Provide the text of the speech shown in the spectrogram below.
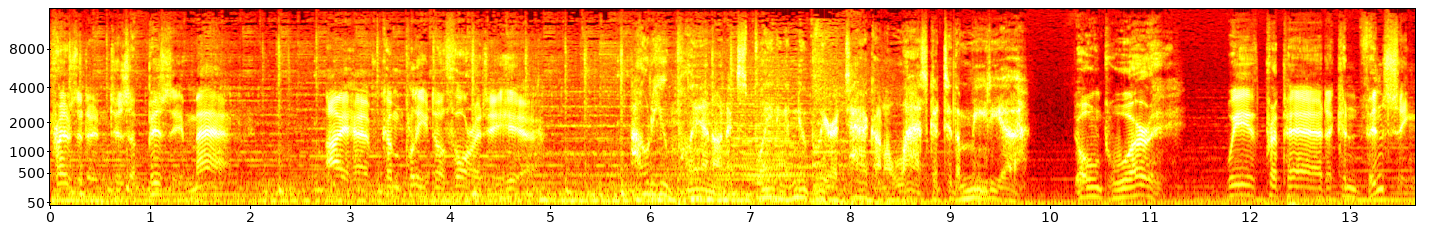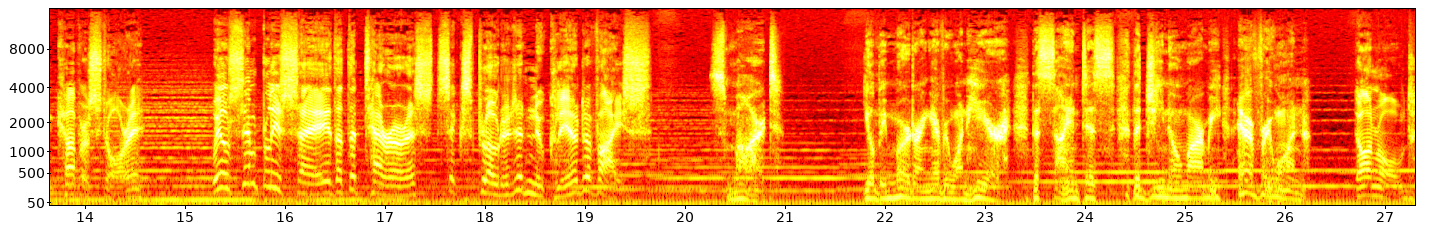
President is a busy man. I have complete authority here. How do you plan on explaining a nuclear attack on Alaska to the media? Don't worry. We've prepared a convincing cover story. We'll simply say that the terrorists exploded a nuclear device. Smart. You'll be murdering everyone here. The scientists, the genome army, everyone. Donald,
